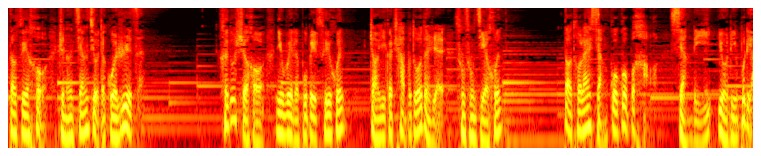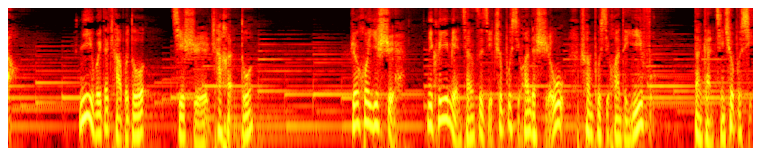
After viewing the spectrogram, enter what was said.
到最后只能将就的过日子。很多时候，你为了不被催婚，找一个差不多的人匆匆结婚，到头来想过过不好，想离又离不了。你以为的差不多，其实差很多。人活一世，你可以勉强自己吃不喜欢的食物，穿不喜欢的衣服，但感情却不行。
